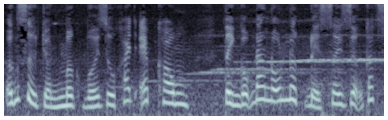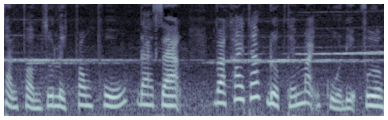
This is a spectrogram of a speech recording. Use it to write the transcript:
ứng xử chuẩn mực với du khách F0, tỉnh cũng đang nỗ lực để xây dựng các sản phẩm du lịch phong phú, đa dạng và khai thác được thế mạnh của địa phương.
